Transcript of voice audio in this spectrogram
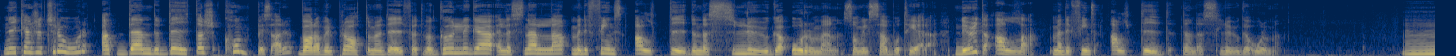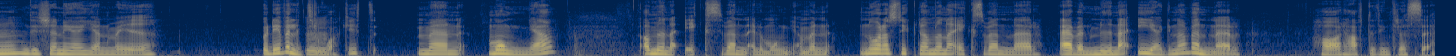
Ni kanske tror att den du dejtars kompisar bara vill prata med dig för att vara gulliga eller snälla men det finns alltid den där sluga ormen som vill sabotera. Nu är det inte alla, men det finns alltid den där sluga ormen. Mm, det känner jag igen mig i. Och det är väldigt Mm. tråkigt. Men många av mina ex-vänner, eller många, men några stycken av mina ex-vänner, även mina egna vänner, har haft ett intresse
